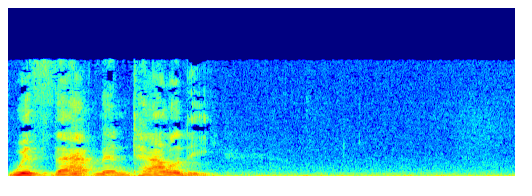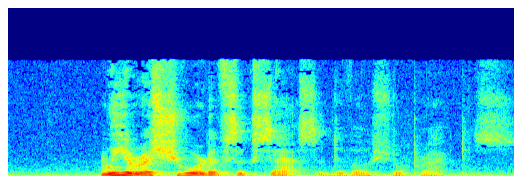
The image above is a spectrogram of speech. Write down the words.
with that mentality, we are assured of success in devotional practice.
